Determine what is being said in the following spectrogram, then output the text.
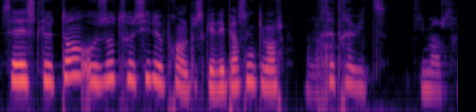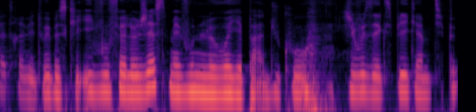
ça laisse le temps aux autres aussi de prendre parce qu'il y a des personnes qui mangent très très vite. Qui mangent très très vite, oui, parce qu'il vous fait le geste mais vous ne le voyez pas. Du coup, je vous explique un petit peu.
